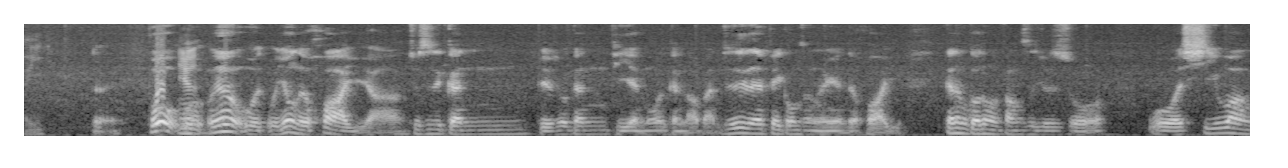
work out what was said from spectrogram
而已。对，不过我因为，我我用的话语啊，就是跟比如说跟 PM 或者跟老板，就是在非工程人员的话语，跟他们沟通的方式，就是说我希望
